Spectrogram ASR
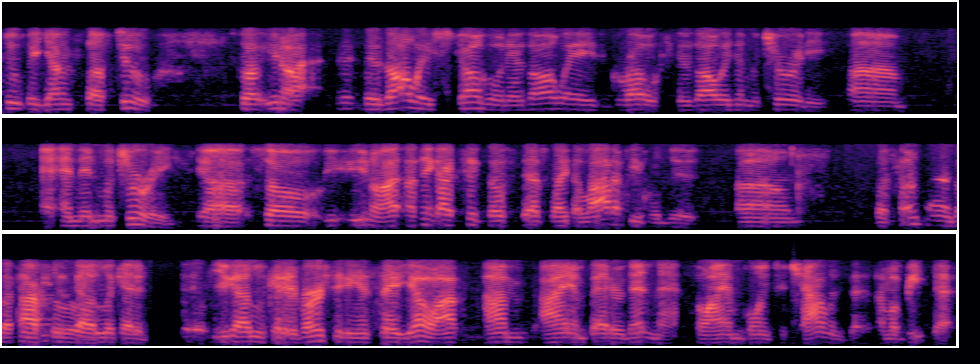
stupid young stuff too. So you know, I- there's always struggle, there's always growth, there's always immaturity. Um, and then maturity. Uh, so you- know, I, I think I took those steps like a lot of people do. Um, but sometimes I think you just got to look at it. You got to look at adversity and say, "Yo, I, I'm I am better than that, so I am going to challenge that. I'm gonna beat that."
